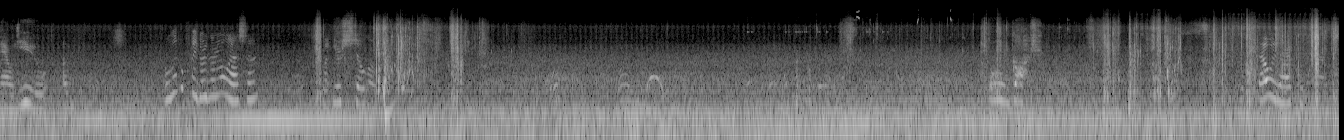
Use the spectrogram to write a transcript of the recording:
Now you are a little bigger than the last time, but you're still going. Oh gosh. That was actually nice.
